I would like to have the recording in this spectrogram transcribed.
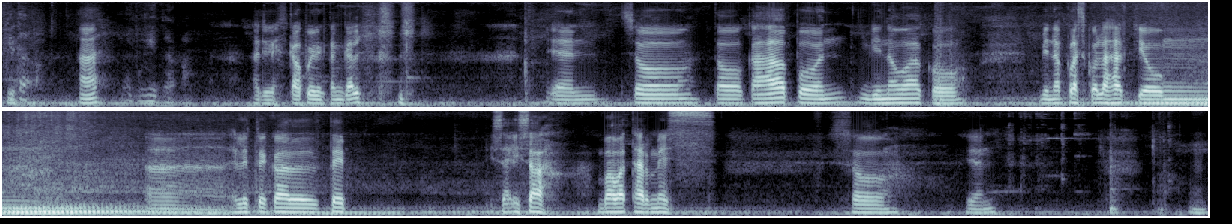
Kita. Ha? Napakita. Adi, kapoy nagtanggal. Yan. So, to kahapon, ginawa ko, binaklas ko lahat yung ah, electrical tape. Isa-isa. Bawat harness. So, yan. Hmm.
